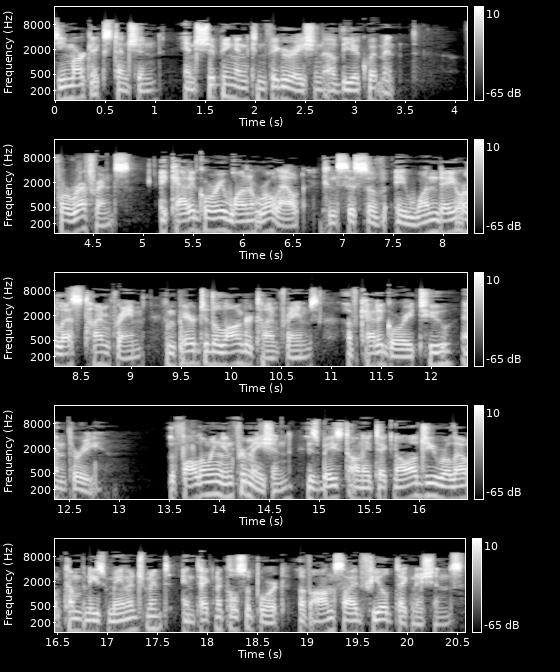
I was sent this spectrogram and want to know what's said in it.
demarc extension, and shipping and configuration of the equipment. For reference, a Category 1 rollout consists of a one day or less time frame compared to the longer time frames of Category 2 and 3. The following information is based on a technology rollout company's management and technical support of on-site field technicians,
